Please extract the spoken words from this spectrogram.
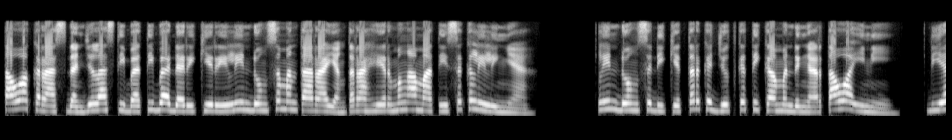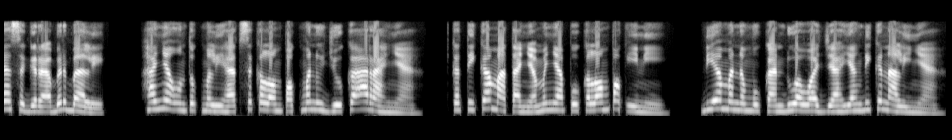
Tawa keras dan jelas tiba-tiba dari kiri Lindung sementara yang terakhir mengamati sekelilingnya. Lindong sedikit terkejut ketika mendengar tawa ini. Dia segera berbalik, hanya untuk melihat sekelompok menuju ke arahnya. Ketika matanya menyapu kelompok ini, dia menemukan dua wajah yang dikenalinya.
